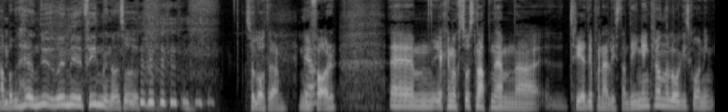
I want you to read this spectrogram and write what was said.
han bara, men hände ju, var ju med i filmen alltså. Så låter han, min Ja. far. Ehm, jag kan också snabbt nämna tredje på den här listan. Det är ingen kronologisk ordning.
